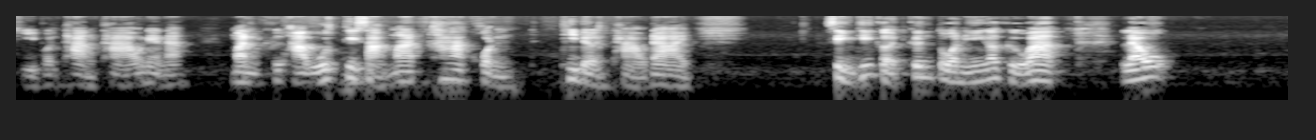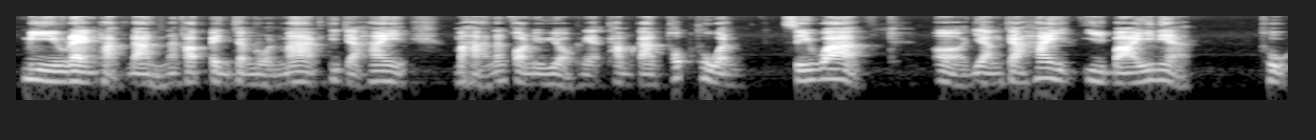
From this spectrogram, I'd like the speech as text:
ขี่บนทางเท้าเนี่ยนะมันคืออาวุธที่สามารถฆ่าคนที่เดินเท้าได้ สิ่งที่เกิดขึ้นตัวนี้ก็คือว่าแล้วมีแรงผลักดันนะครับเป็นจำนวนมากที่จะให้มหานครนิวยอร์กเนี่ยทำการทบทวน ซิว่าเออยังจะให้ e-bike เนี่ยถูก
